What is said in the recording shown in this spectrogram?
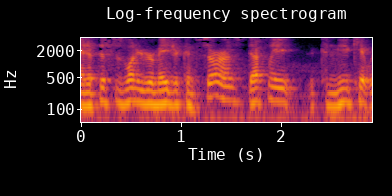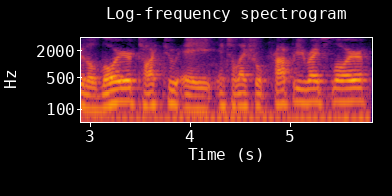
and if this is one of your major concerns, definitely communicate with a lawyer, talk to a intellectual property rights lawyer,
